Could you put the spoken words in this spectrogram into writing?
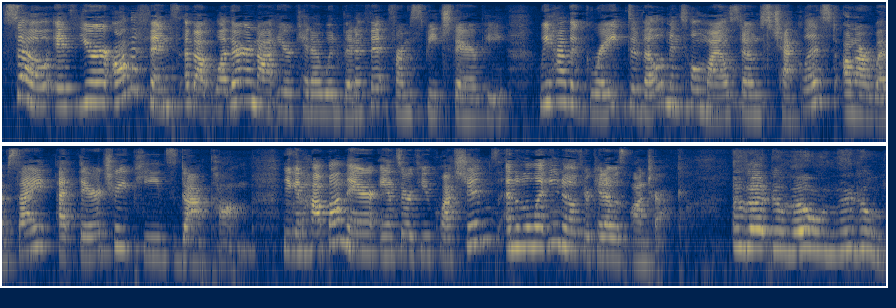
So, if you're on the fence about whether or not your kiddo would benefit from speech therapy, we have a great developmental milestones checklist on our website at theratreepeds.com. You can hop on there, answer a few questions, and it'll let you know if your kiddo is on track. And that developmental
